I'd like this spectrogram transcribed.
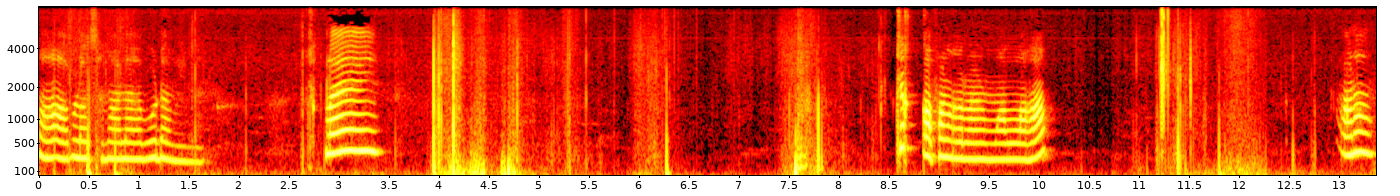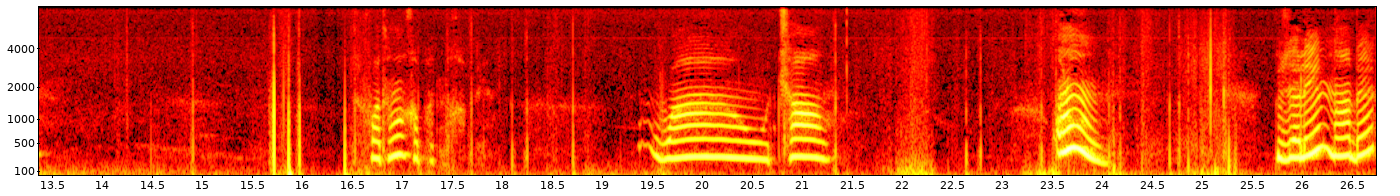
Aa abla sen hala burada mıydın? Çık lan. Çık kafanı kırarım vallaha. Ana. Fatıma kapattı kapıyı. Wow, çal. Onu. Güzelim ne haber?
